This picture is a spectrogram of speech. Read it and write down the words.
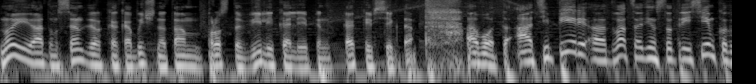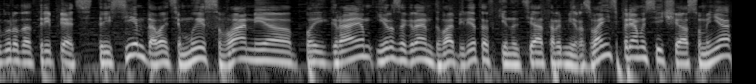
Ну и Адам Сэндлер, как обычно, там просто великолепен, как и всегда. А вот. А теперь а, 21137, код города 3537. Давайте мы с вами а, поиграем и разыграем два билета в кинотеатр «Мир». Звоните прямо сейчас. У меня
